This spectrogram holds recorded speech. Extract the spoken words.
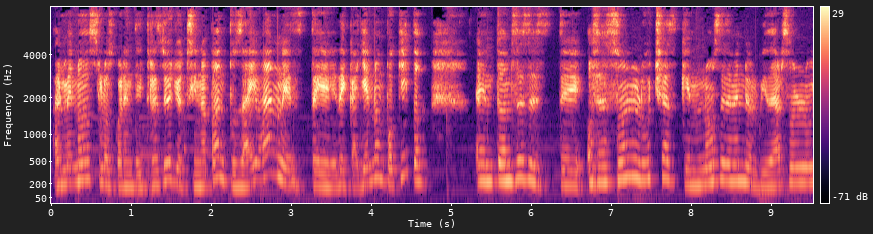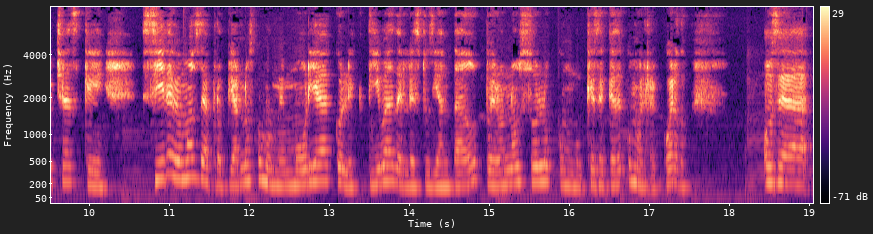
al menos los 43 de Oyotzinapan, pues ahí van, este, decayendo un poquito. Entonces, este, o sea, son luchas que no se deben de olvidar, son luchas que sí debemos de apropiarnos como memoria colectiva del estudiantado, pero no solo como que se quede como el recuerdo. O sea,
